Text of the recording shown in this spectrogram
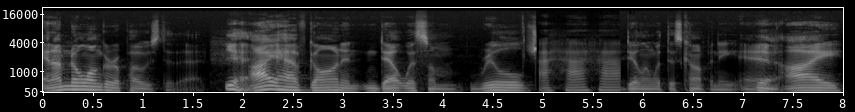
and I'm no longer opposed to that. Yeah. I have gone and, and dealt with some real dealing with this company, and Yeah. I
